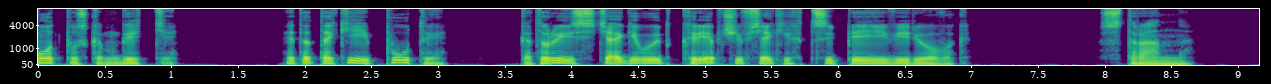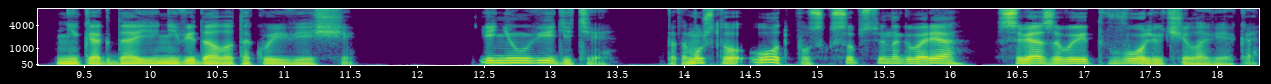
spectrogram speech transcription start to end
отпуском, Гетти. Это такие путы, которые стягивают крепче всяких цепей и веревок. Странно. Никогда я не видала такой вещи. И не увидите, потому что отпуск, собственно говоря, связывает волю человека.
